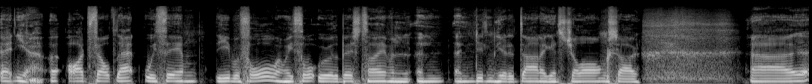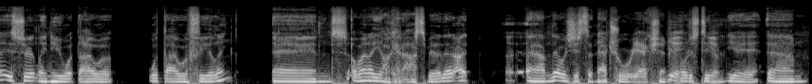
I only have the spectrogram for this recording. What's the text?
and yeah, I'd felt that with them the year before when we thought we were the best team and, and, and didn't get it done against Geelong. So uh, certainly knew what they were what they were feeling. And I mean, I get asked about that. I, um, that was just a natural reaction. Yeah, I just didn't. Yeah. yeah um,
